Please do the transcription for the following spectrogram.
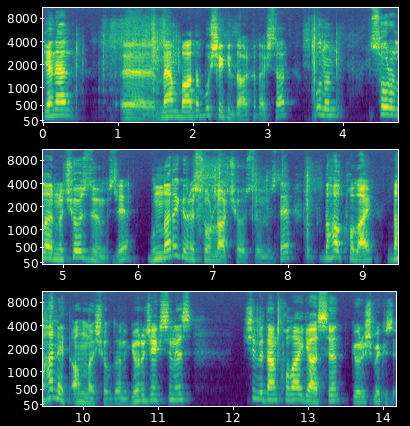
genel e, menbaada bu şekilde arkadaşlar. Bunun sorularını çözdüğümüzde, bunlara göre sorular çözdüğümüzde daha kolay, daha net anlaşıldığını göreceksiniz. Şimdiden kolay gelsin. Görüşmek üzere.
